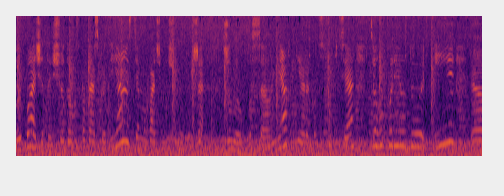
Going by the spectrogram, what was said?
Ви бачите, що до господарської діяльності ми бачимо, що люди вже жили у поселеннях, є реконструкція цього періоду, і е,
